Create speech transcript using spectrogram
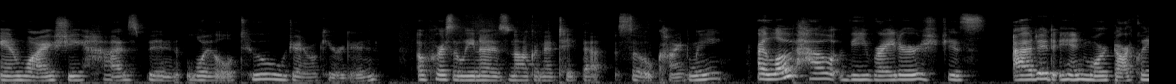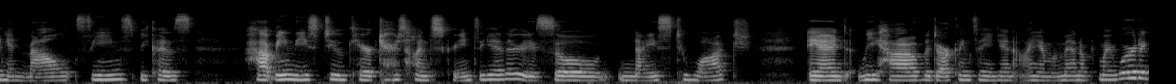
and why she has been loyal to General Kirigan. Of course, Alina is not going to take that so kindly. I love how the writers just added in more Darkling and Mal scenes because having these two characters on screen together is so nice to watch. And we have the Darkling saying again, I am a man of my word.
